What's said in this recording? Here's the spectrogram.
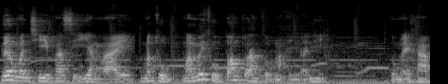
เรื่องบัญชีภาษีอย่างไรมันถูกมันไม่ถูกต้องตามกฎหมายอยู่แล้วนี่ถูกไหมครับ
